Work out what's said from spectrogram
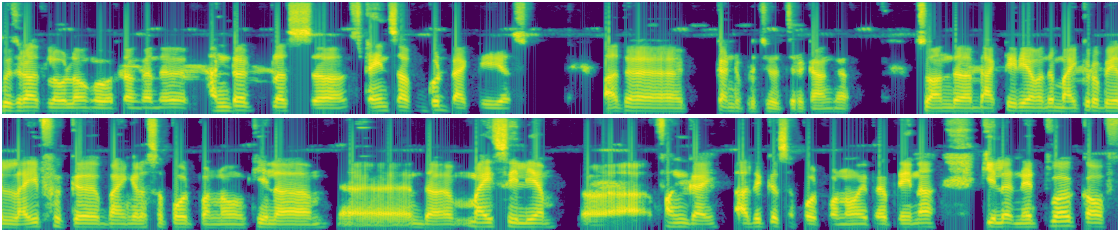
குஜராத்தில் உள்ளவங்க ஒருத்தவங்க வந்து hundred plus strains of good bacterias அதை கண்டுபிடிச்சி வச்சிருக்காங்க. ஸோ அந்த பாக்டீரியா வந்து மைக்ரோபியல் லைஃபுக்கு பயங்கர சப்போர்ட் பண்ணும். கீழே இந்த மைசீலியம் ஃபங்கை அதுக்கு சப்போர்ட் பண்ணுவோம் இப்போ எப்படின்னா கீழே நெட்ஒர்க் ஆஃப்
